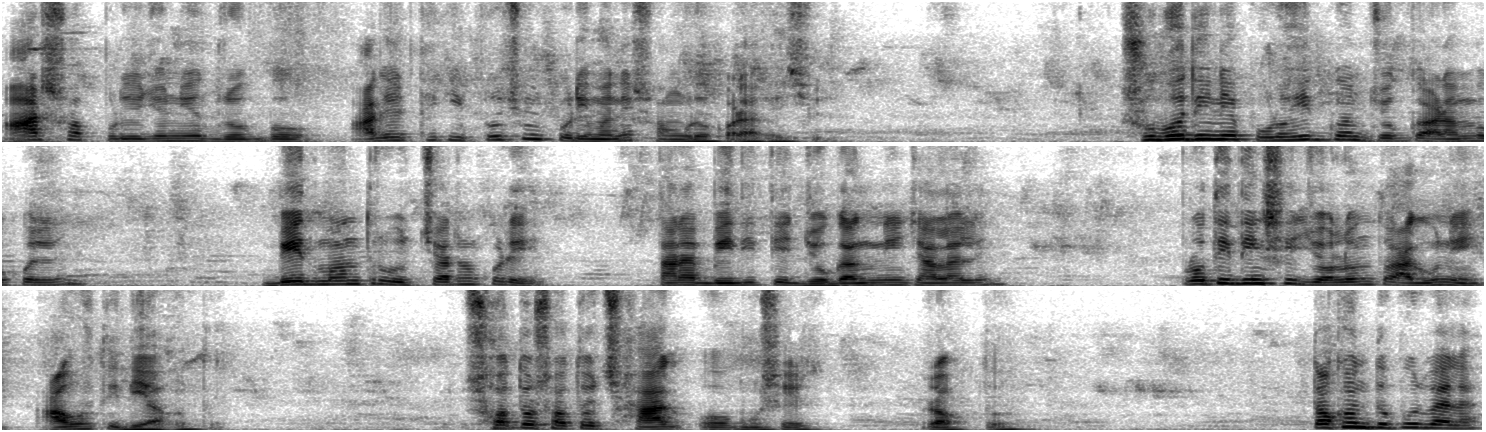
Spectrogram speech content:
আর সব প্রয়োজনীয় দ্রব্য আগের থেকেই প্রচুর পরিমাণে সংগ্রহ করা হয়েছিল। শুভ দিনে পুরোহিতগণ যজ্ঞ আরম্ভ করলেন। বেদমন্ত্র উচ্চারণ করে তারা বেদিতে যোগাগ্নি জ্বালালেন। প্রতিদিন সেই জ্বলন্ত আগুনে আহুতি দেওয়া হতো। শত শত ছাগ ও মোষের রক্ত। তখন দুপুরবেলা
